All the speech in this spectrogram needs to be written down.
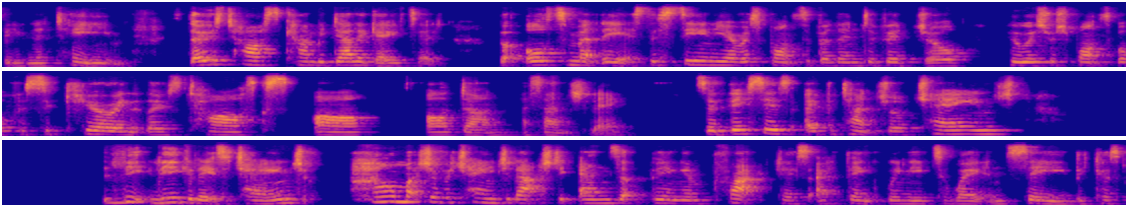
even a team. Those tasks can be delegated, but ultimately it's the senior responsible individual who is responsible for securing that those tasks are, are done essentially. So this is a potential change. Le- legally, it's a change. How much of a change it actually ends up being in practice, I think we need to wait and see because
